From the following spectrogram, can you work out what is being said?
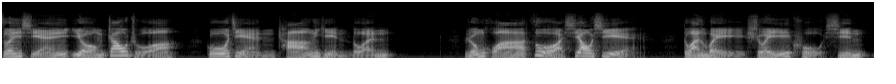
尊贤永昭灼，孤剑长引轮。荣华作消谢，端为谁苦心？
